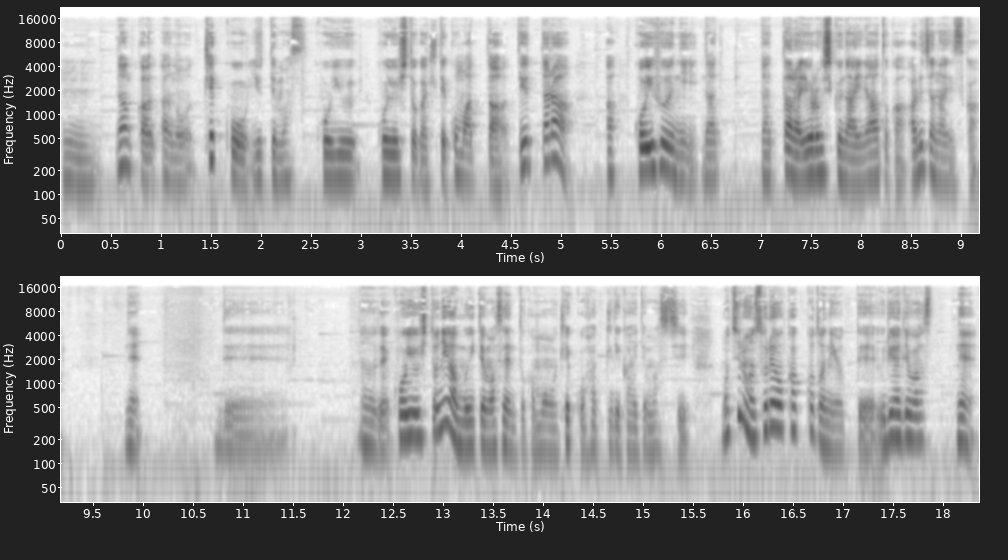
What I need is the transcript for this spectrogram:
うんなんかあの結構言ってますこういうこういう人が来て困ったって言ったらあこういう風にななったらよろしくないなとかあるじゃないですか。ね。でなのでこういう人には向いてませんとかも結構はっきり書いてますしもちろんそれを書くことによって売り上げはね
